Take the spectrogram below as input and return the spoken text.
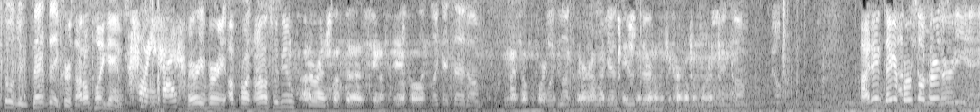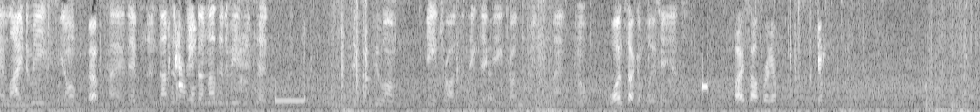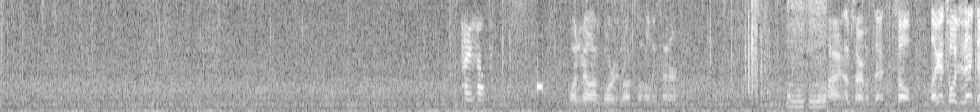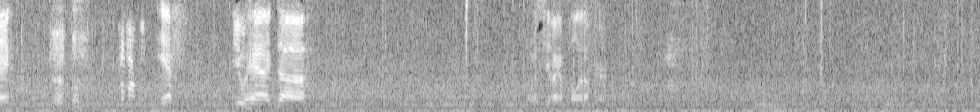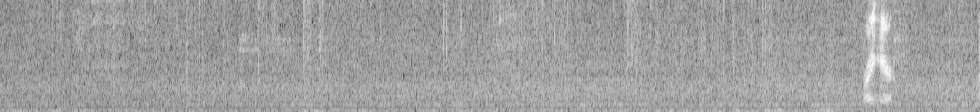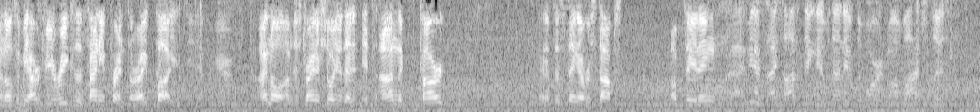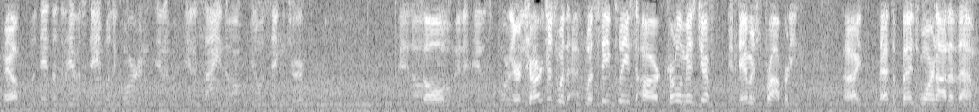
told you that day, Chris. I don't play games. 485. Very, very upfront, honest with you. Auto wrench left the scene with the vehicle. Like I said, um, Myself and Forrest. Wasn't nothing clearing personal against you, sir. Another car open for us. it's um, you know, I didn't take it personal, Chris. Dirty and, and lied to me, you know. Yep. I, they've nothing. They've done nothing to me to, to, to, to gain. The things that gain trust between two men, you know. One second, please. Okay, yes. Five South Radio. Price up. One male on board and route to the holding center. All right, I'm sorry about that. So, like I told you that day, I copy. if you had, uh, let me see if I can pull it up here. Right here. I know it's gonna be hard for you to read because it's tiny print, all right? But can't see that from here. I know, I'm just trying to show you that it's on the card. And if this thing ever stops updating, I mean, I saw the thing that was on the, the warrant uh, watch list, yep. but that doesn't have a stamp on the court and, and, a, and a signed, um, you know, a signature. And, um, So, you know, and, and support. Your charges with with state police are criminal mischief, damaged property. All right, that's a bench warrant out of them.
